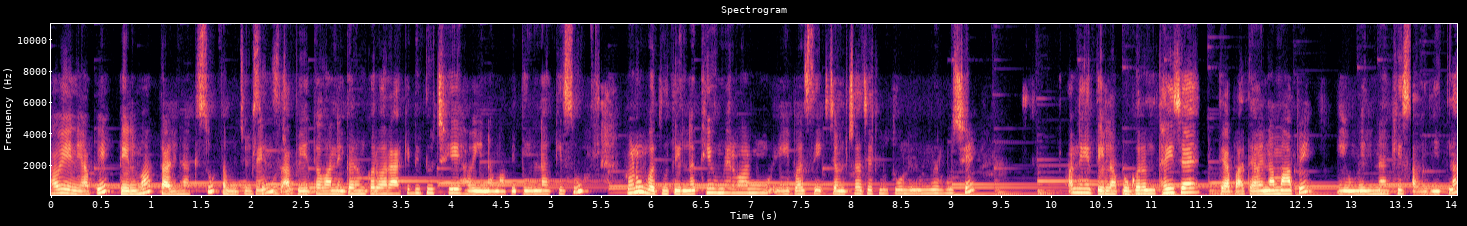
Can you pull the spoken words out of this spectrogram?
હવે એને આપણે તેલમાં તાળી નાખીશું. તમે જોઈ ફ્રેન્ડ્સ આપણે તવાને ગરમ કરવા રાખી દીધું છે. હવે એનામાં આપણે તેલ નાખીશું. ઘણું બધું તેલ નથી ઉમેરવાનું. એ બસ એક ચમચા જેટલું તોલ ઉમેરવું છે. અને તેલ આપણું ગરમ થઈ જાય. ત્યારબાદ એનામાં આપણે એ ઉમેરી નાખીશું આવી રીતના.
